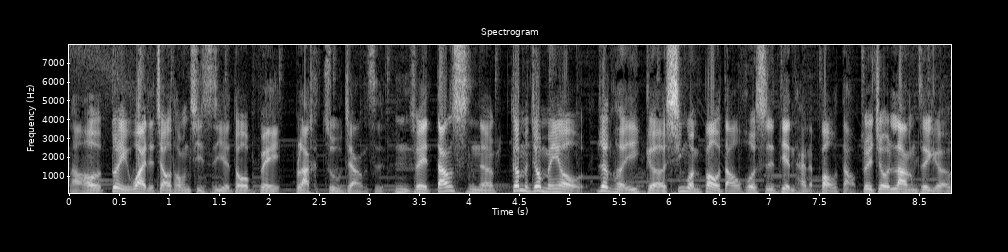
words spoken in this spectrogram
然后对外的交通其实也都被 block 住这样子，嗯，所以当时呢根本就没有任何一个新闻报道或是电台的报道，所以就让这个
